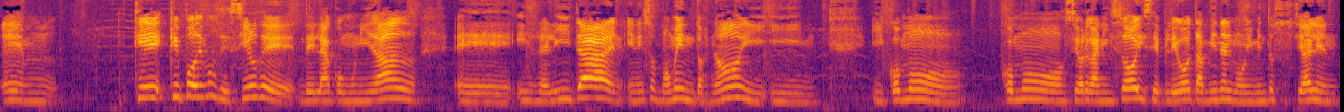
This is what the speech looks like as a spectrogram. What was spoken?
eh, ¿qué, ¿qué, podemos decir de, de la comunidad eh, israelita en, en, esos momentos, ¿no? Y, y, y, cómo, cómo se organizó y se plegó también al movimiento social en,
